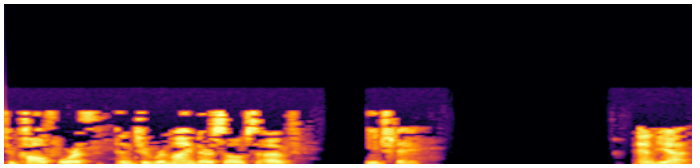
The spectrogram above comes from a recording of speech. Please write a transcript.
to call forth and to remind ourselves of each day. And yet,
